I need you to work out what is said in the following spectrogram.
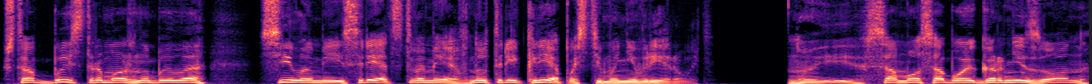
чтобы быстро можно было силами и средствами внутри крепости маневрировать. Ну и, само собой, гарнизон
